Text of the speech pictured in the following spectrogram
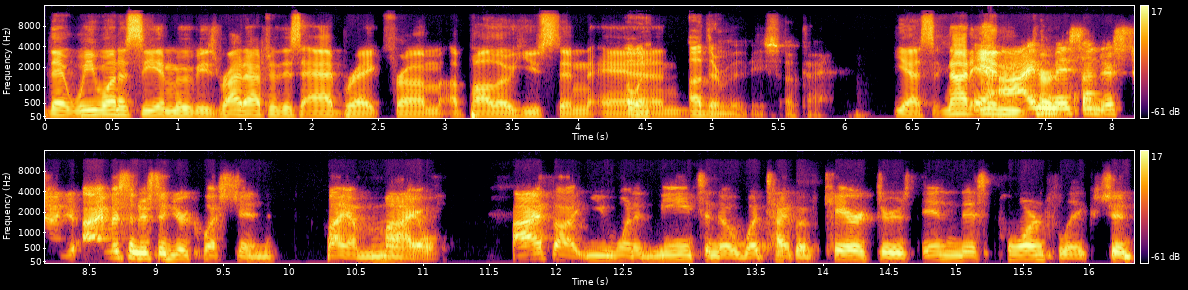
that we want to see in movies right after this ad break from Apollo Houston Oh, and and other movies. Okay. yes, not Yeah, in I current- misunderstood. Your, I misunderstood your question by a mile. I thought you wanted me to know what type of characters in this porn flick should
